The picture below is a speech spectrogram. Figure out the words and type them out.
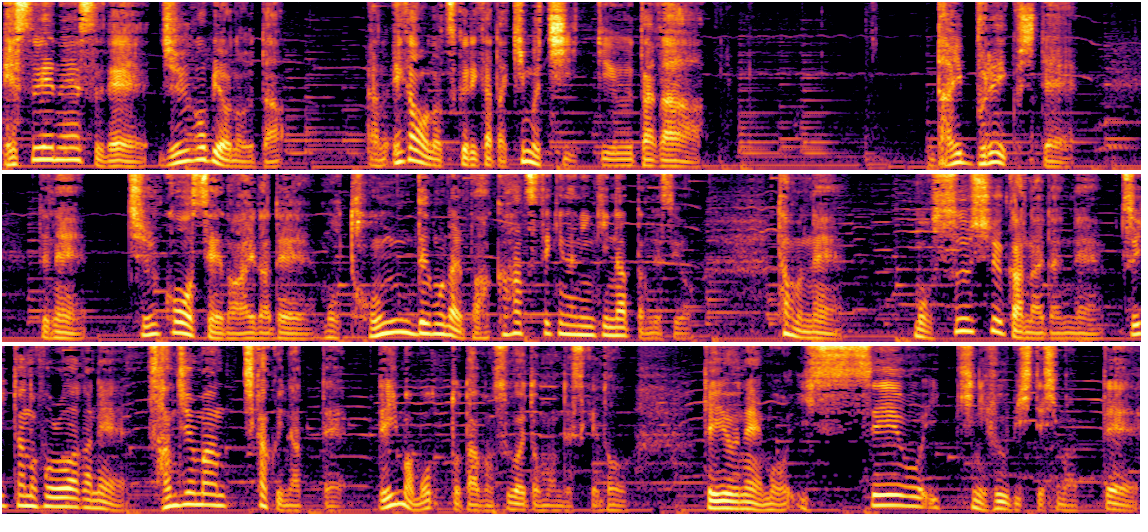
SNS で15秒の歌あの笑顔の作り方キムチっていう歌が大ブレイクしてでね中高生の間でもうとんでもない爆発的な人気になったんですよ。多分ねもう数週間の間にねツイッターのフォロワーがね30万近くになってで今もっと多分すごいと思うんですけどっていうねもう一世を一気に風靡してしまって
